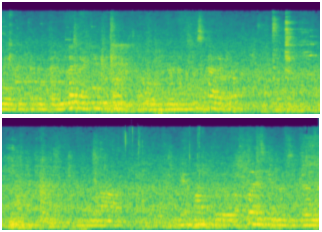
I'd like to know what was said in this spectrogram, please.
ಹೋಗಿರ್ತಕ್ಕಂಥ ಎಲ್ಲ ಗಣ್ಯರಿಗೂ ನನ್ನ ನಮಸ್ಕಾರಗಳು ನಮ್ಮ ನಿರ್ಮಾಪಕರು ಅಪ್ಪಾಜಿ ಅನ್ನೋ ಚಿತ್ರನ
